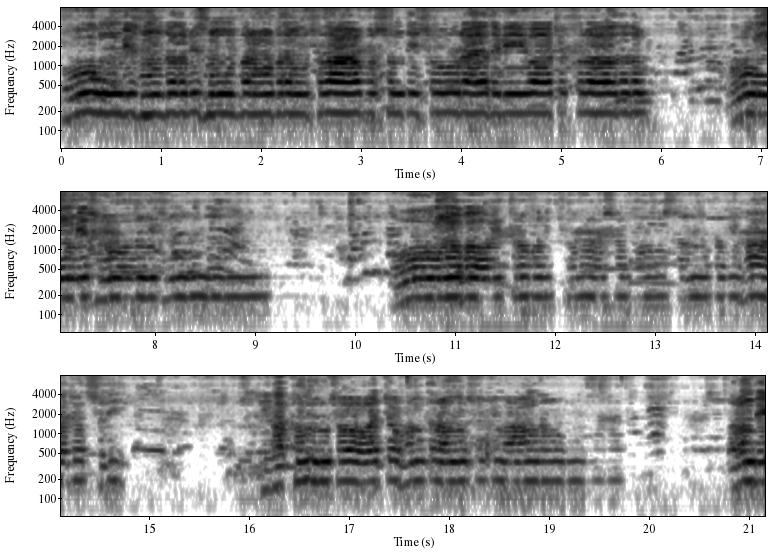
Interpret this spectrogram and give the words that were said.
ॐ विष्णुं परमपदं सदा पश्यन्ति सूराय देवी वा चक्राददम् ॐ विष्णु ॐ पवित्र पवित्रसन्नतविभाजत् श्री विघतं स वच हन्तरं शुचिमाधवम् চরন্তি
